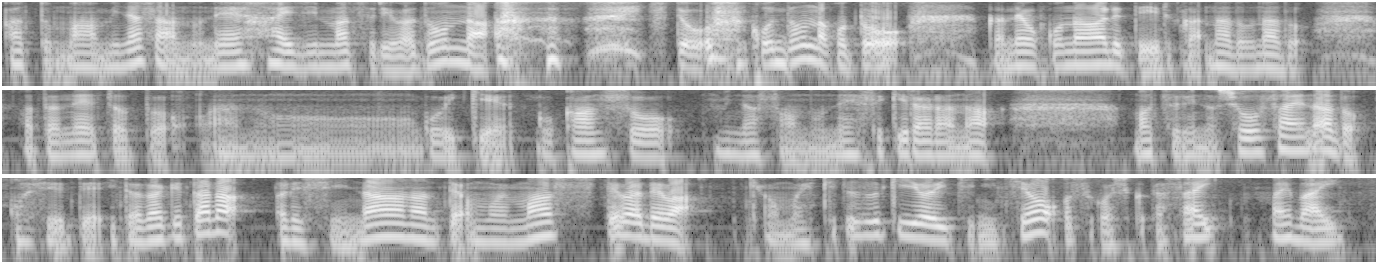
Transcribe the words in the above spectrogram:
あとまあ皆さんのね、廃人祭りはどんな 人、どんなことがね、行われているかなどなど、またね、ちょっと、あのー、ご意見、ご感想、皆さんのね、赤裸々な祭りの詳細など教えていただけたら嬉しいなぁなんて思います。ではでは、今日も引き続き良い一日をお過ごしください。バイバイ。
